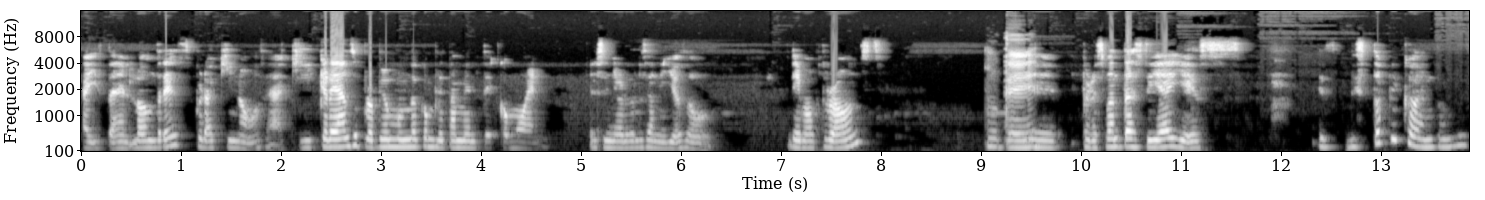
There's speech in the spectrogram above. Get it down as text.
ahí están en Londres, pero aquí no, o sea, aquí crean su propio mundo completamente, como en El Señor de los Anillos o Game of Thrones. Ok. Eh, pero es fantasía y es, es distópico, entonces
